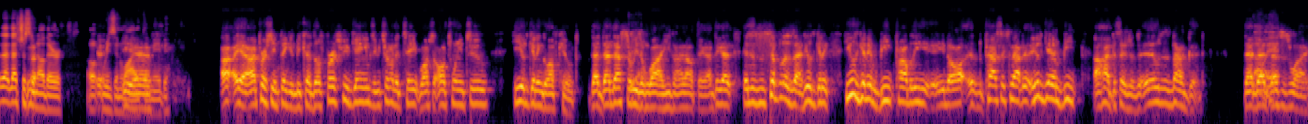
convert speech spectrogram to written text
That, that's just another uh, reason why yeah. I think maybe. Uh, yeah, I personally think it's because those first few games, if you turn on the tape, watch the all 22, he was getting golf killed. That, that that's the yeah. reason why he's not out there. I think that it's as simple as that. He was getting he was getting beat probably you know the past six snap he was getting beat a high percentage. It was just not good. That no, that it, that's just why.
